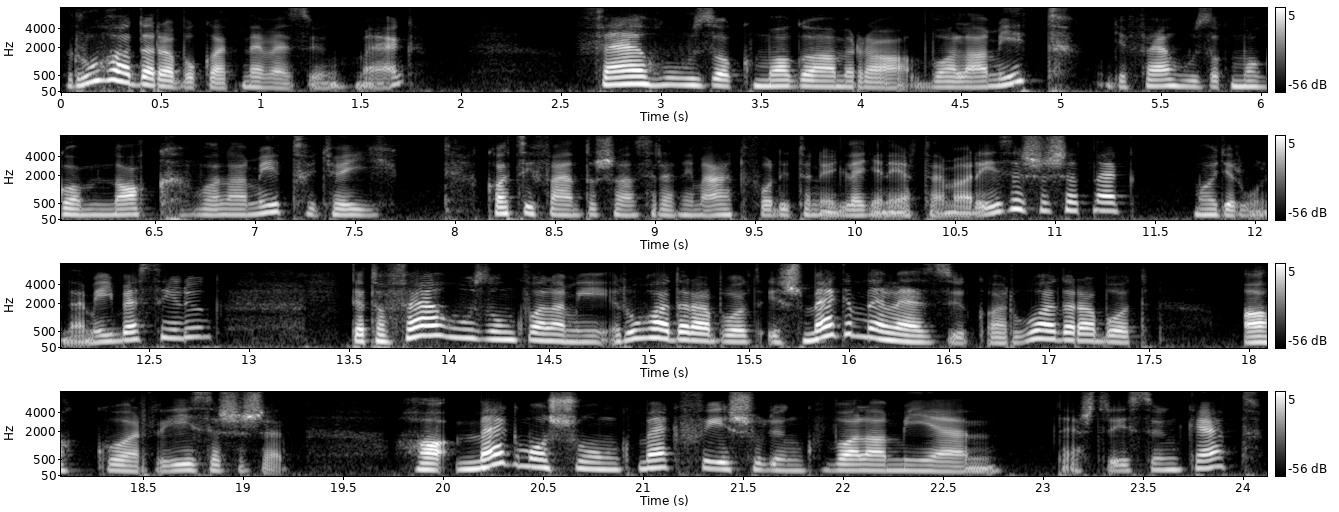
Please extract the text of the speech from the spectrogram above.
ruhadarabokat nevezünk meg, felhúzok magamra valamit, ugye felhúzok magamnak valamit, hogyha így kacifántosan szeretném átfordítani, hogy legyen értelme a részes esetnek, magyarul nem így beszélünk, tehát ha felhúzunk valami ruhadarabot, és megnevezzük a ruhadarabot, akkor részes eset. Ha megmosunk, megfésülünk valamilyen testrészünket,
